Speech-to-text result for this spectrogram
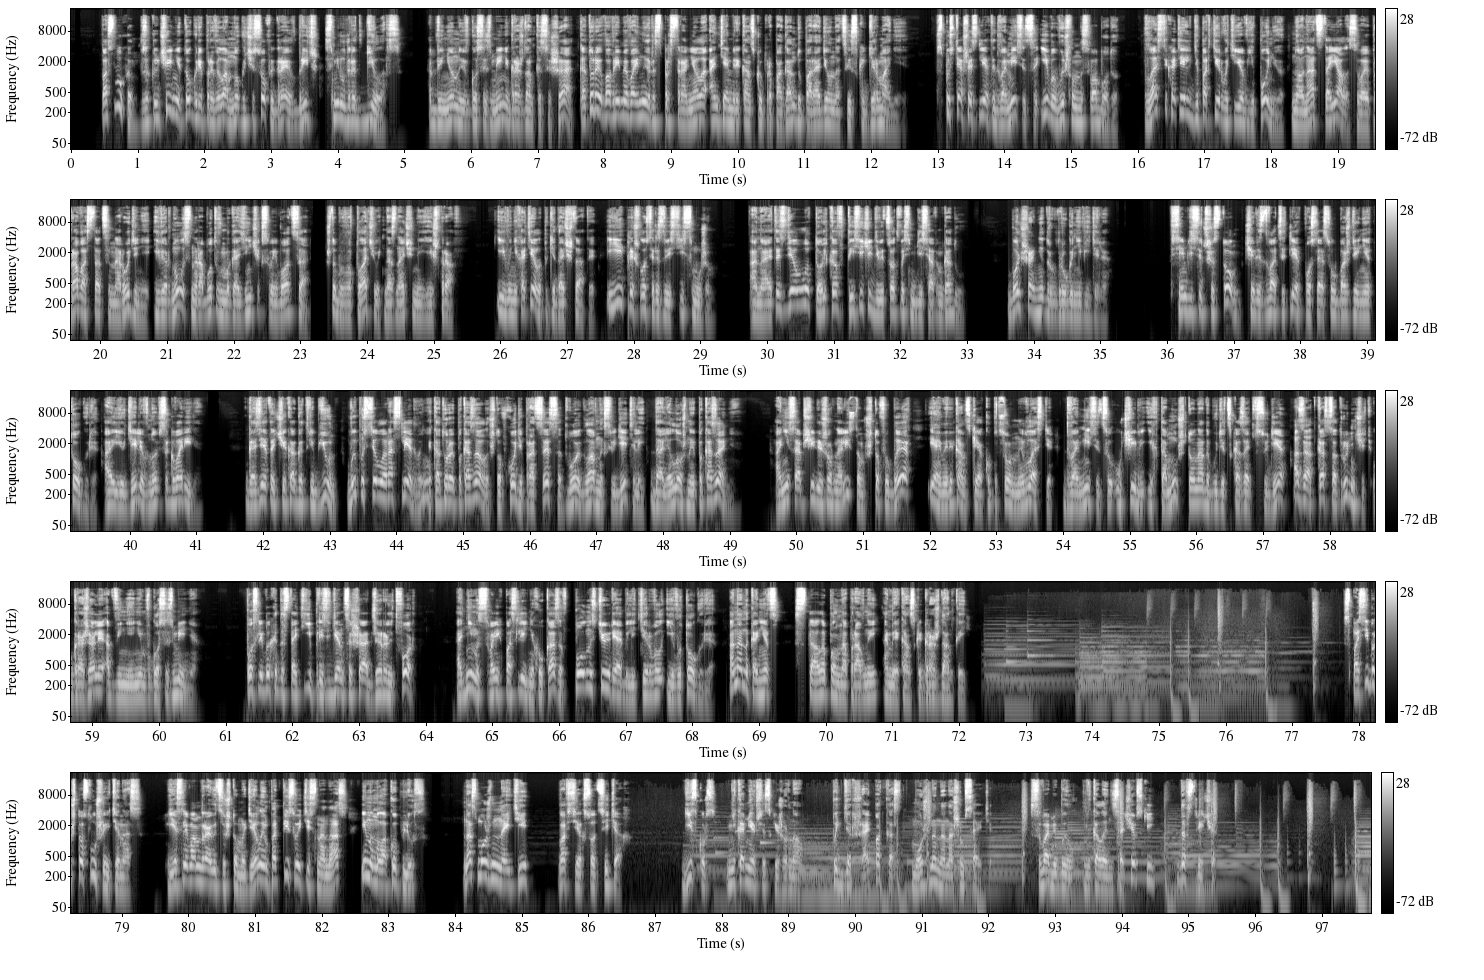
По слухам, в заключении Тогри провела много часов, играя в бридж с Милдред Гилларс, обвиненной в госизмене гражданка США, которая во время войны распространяла антиамериканскую пропаганду по радио нацистской Германии. Спустя 6 лет и 2 месяца Ива вышла на свободу. Власти хотели депортировать ее в Японию, но она отстояла свое право остаться на родине и вернулась на работу в магазинчик своего отца, чтобы выплачивать назначенный ей штраф. Ива не хотела покидать Штаты, и ей пришлось развестись с мужем. Она это сделала только в 1980 году. Больше они друг друга не видели. В 76-м, через 20 лет после освобождения Тогури, о ее деле вновь заговорили. Газета «Чикаго Трибьюн» выпустила расследование, которое показало, что в ходе процесса двое главных свидетелей дали ложные показания. Они сообщили журналистам, что ФБР и американские оккупационные власти два месяца учили их тому, что надо будет сказать в суде, а за отказ сотрудничать угрожали обвинением в госизмене. После выхода статьи президент США Джеральд Форд одним из своих последних указов полностью реабилитировал Иву Тогури. Она, наконец, стала полноправной американской гражданкой. Спасибо, что слушаете нас. Если вам нравится, что мы делаем, подписывайтесь на нас и на Молоко Плюс. Нас можно найти во всех соцсетях. Дискурс – некоммерческий журнал. Поддержать подкаст можно на нашем сайте. С вами был Николай Носачевский. До встречи. thank you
